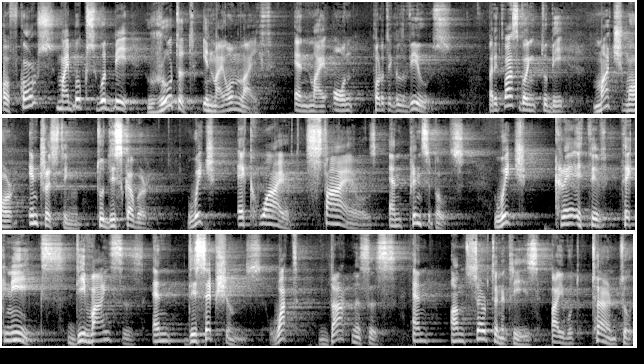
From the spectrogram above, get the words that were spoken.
Of course, my books would be rooted in my own life and my own political views, but it was going to be much more interesting to discover which acquired styles and principles, which creative techniques, devices, and deceptions, what darknesses and uncertainties I would turn to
